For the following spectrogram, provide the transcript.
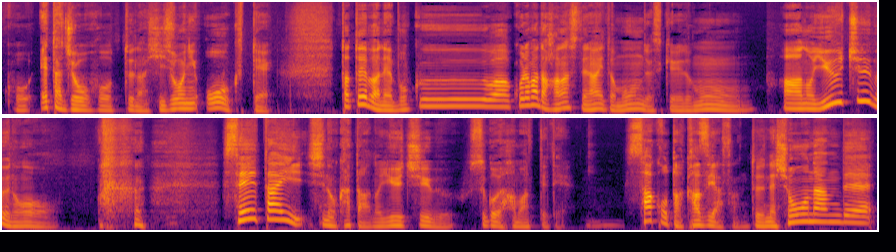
こう得た情報っていうのは非常に多くて、例えばね、僕はこれまだ話してないと思うんですけれども、あの YouTube の 生体師の方の YouTube すごいハマってて、迫田和也さんというね、湘南で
